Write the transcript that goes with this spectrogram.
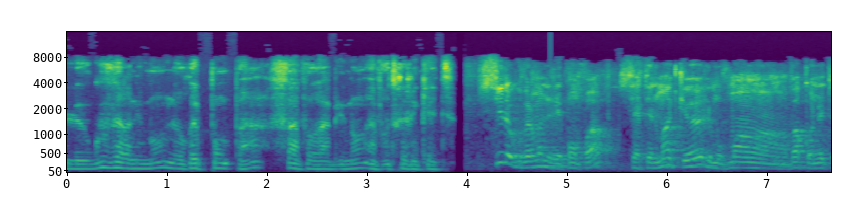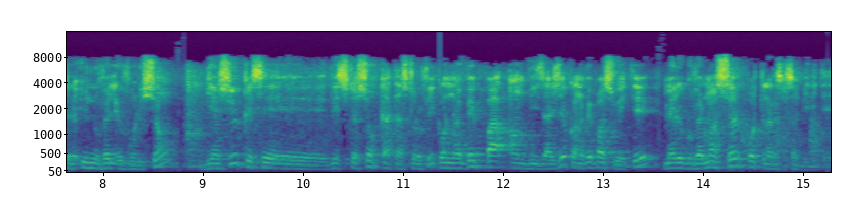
le gouvernement ne répond pas favorablement à votre requête? Si le gouvernement ne répond pas, certainement que le mouvement va connaître une nouvelle évolution. Bien sûr que c'est des situations catastrophiques qu'on n'avait pas envisagées, qu'on n'avait pas souhaitées, mais le gouvernement seul porte la responsabilité.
